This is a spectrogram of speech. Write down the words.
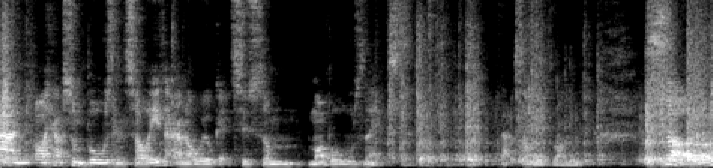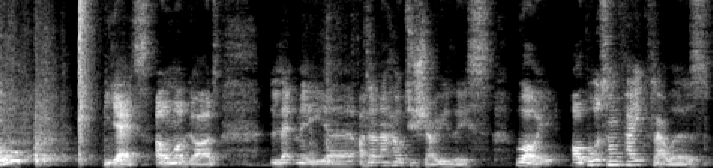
And I have some balls inside, and I will get to some my balls next. That sounds wrong. So, yes, oh my god. Let me, uh, I don't know how to show you this. Right, I bought some fake flowers.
